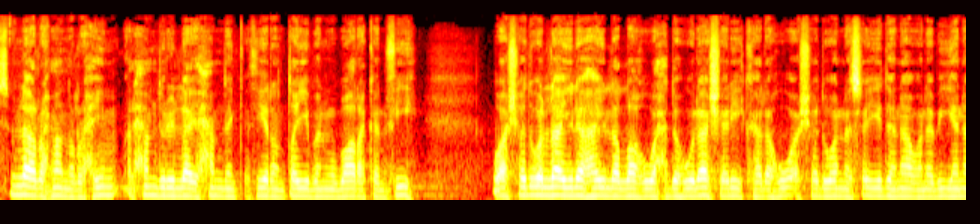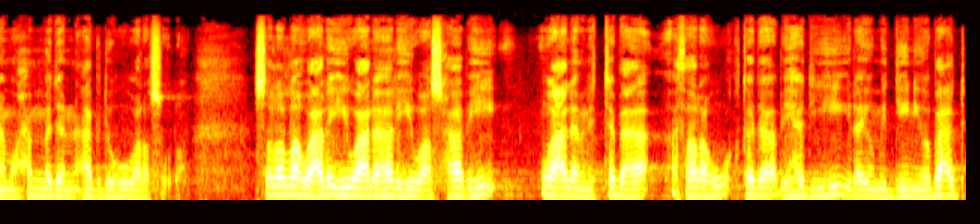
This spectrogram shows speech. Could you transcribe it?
بسم الله الرحمن الرحيم. الحمد لله حمدا كثيرا طيبا مباركا فيه وأشهد أن لا إله إلا الله وحده لا شريك له وأشهد أن سيدنا ونبينا محمدا عبده ورسوله. صلى الله عليه وعلى آله وأصحابه وعلى من اتبع أثره واقتدى بهديه إلى يوم الدين وبعد.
